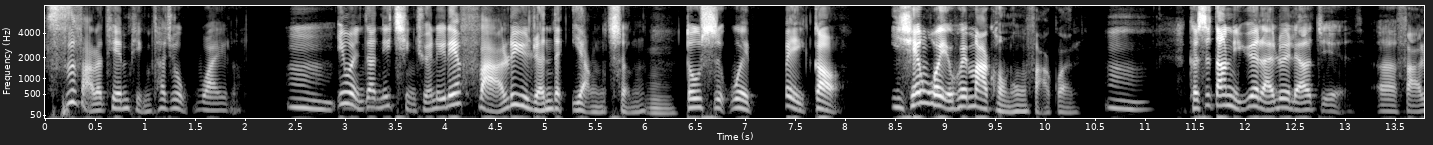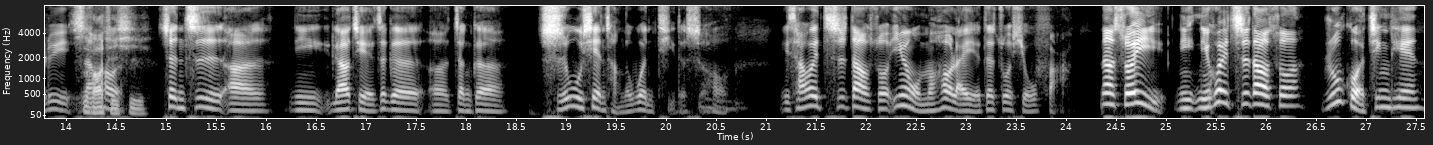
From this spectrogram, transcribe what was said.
司法的天平它就歪了，嗯。因为你知道，你请权力，连法律人的养成嗯。都是为被告。以前我也会骂恐龙法官，嗯。可是当你越来越了解呃法律，司然后法体系，甚至呃你了解这个呃整个实物现场的问题的时候，你才会知道说，因为我们后来也在做修法，那所以你你会知道说，如果今天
